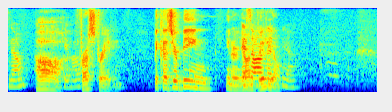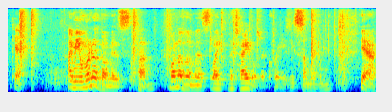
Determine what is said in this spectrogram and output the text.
No? Oh, You give up? frustrating. Because you're being, you know, you're on on video. the, yeah. Okay. I mean, one of them is. One of them is like the titles are crazy. Some of them, yeah,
